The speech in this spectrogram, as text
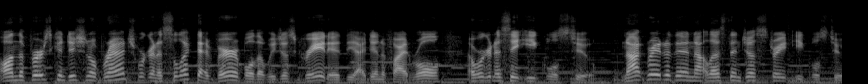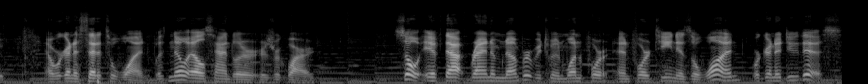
On the first conditional branch, we're going to select that variable that we just created, the identified roll, and we're going to say equals to. Not greater than, not less than, just straight equals to. And we're going to set it to 1, with no else handler is required. So if that random number between 1 and 14 is a 1, we're going to do this.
